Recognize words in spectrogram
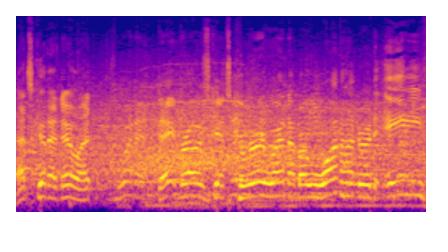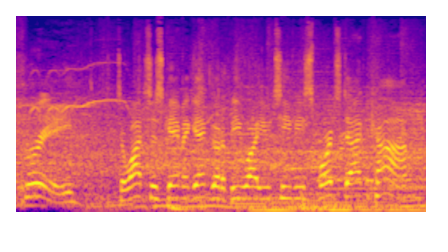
That's going to do it. Dave Rose gets career win number 183. To watch this game again, go to BYUTVSports.com.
